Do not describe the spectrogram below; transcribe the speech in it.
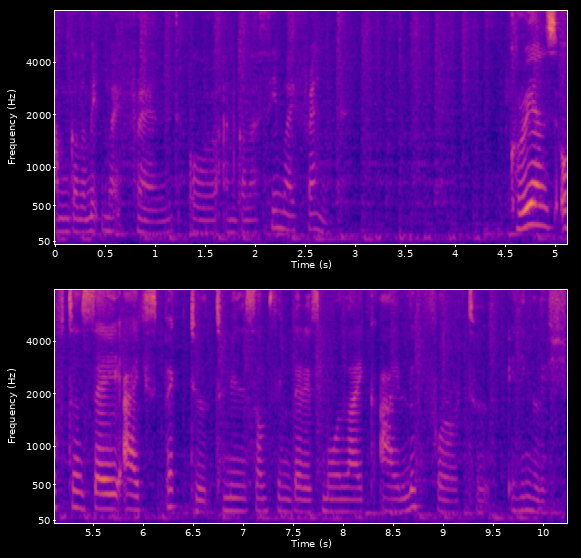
I'm gonna meet my friend or I'm gonna see my friend. Koreans often say I expect to to mean something that is more like I look forward to in English.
